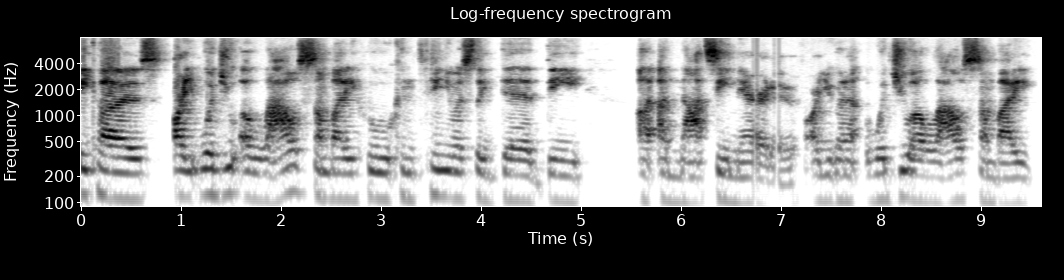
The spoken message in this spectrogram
Because are you, would you allow somebody who continuously did the a, a Nazi narrative? Are you gonna? Would you allow somebody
